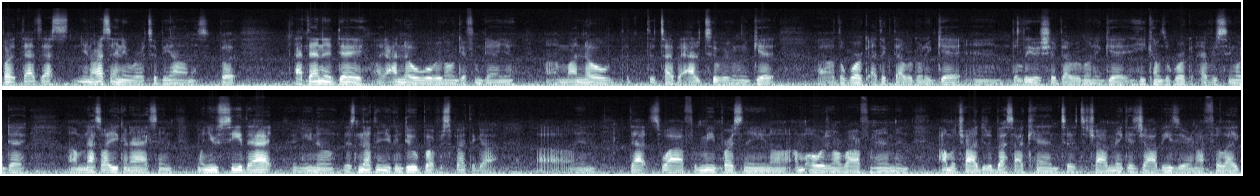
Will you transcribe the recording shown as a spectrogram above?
But that's that's you know that's anywhere to be honest. But at the end of the day, like I know what we're gonna get from Daniel. Um, I know the, the, type of attitude we're gonna get, uh, the work ethic that we're gonna get, and the leadership that we're gonna get. He comes to work every single day, um, and that's all you can ask. And when you see that, you know, there's nothing you can do but respect the guy. Uh, and that's why, for me personally, you know, I'm always gonna ride for him, and I'm gonna try to do the best I can to, to try to make his job easier. And I feel like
